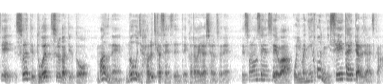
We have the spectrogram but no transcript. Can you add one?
でそれってどうやってするかっていうとまずね野口春近先生って方がいらっしゃるんですよね。でその先生はこう今日本に生体ってあるじゃないですか。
